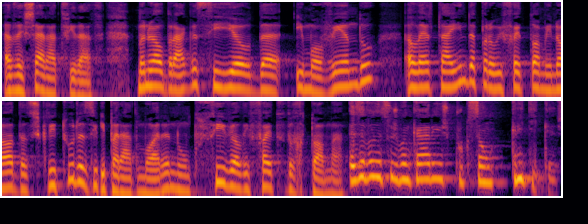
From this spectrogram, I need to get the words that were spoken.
a deixar a atividade. Manuel Braga, CEO da Imovendo, alerta ainda para o efeito dominó das escrituras e para a demora num possível efeito de retoma. As avaliações bancárias, porque são críticas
